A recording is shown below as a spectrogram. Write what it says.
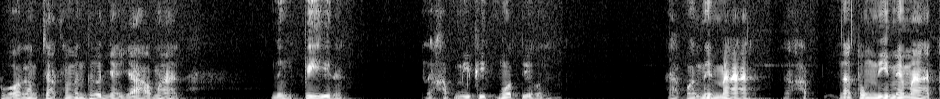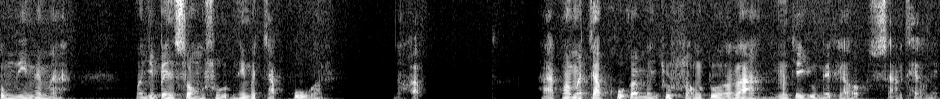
ตัวหลังจากให้มันเดินยาวๆมาหนึ่งปีนะนะครับ มีผิดงวดเดียวนะหากมันไม่มานะครับหน้าตรงนี้ไม่มาตรงนี้ไม่มา มันจะเป็นสองสูตรนี้มาจับคู่กันนะครับ หากมันมาจับคู่กันเป็นชุดสองตัวล่าง มันจะอยู่ในแถวสามแถวนี้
